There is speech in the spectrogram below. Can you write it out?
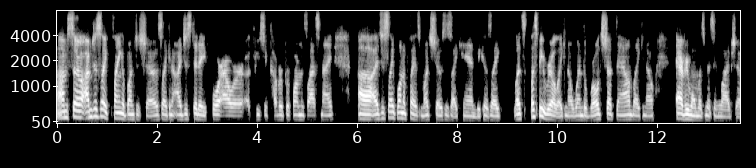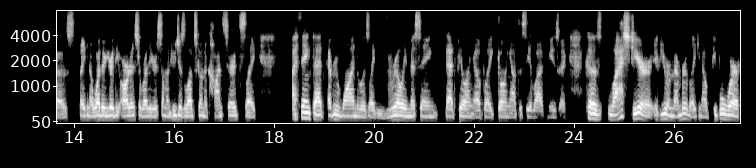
Um, so I'm just like playing a bunch of shows. Like, know, I just did a four hour acoustic cover performance last night. Uh, I just like want to play as much shows as I can because like, let's, let's be real. Like, you know, when the world shut down, like, you know, everyone was missing live shows. Like, you know, whether you're the artist or whether you're someone who just loves going to concerts, like I think that everyone was like really missing that feeling of like going out to see live music. Cause last year, if you remember, like, you know, people were,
